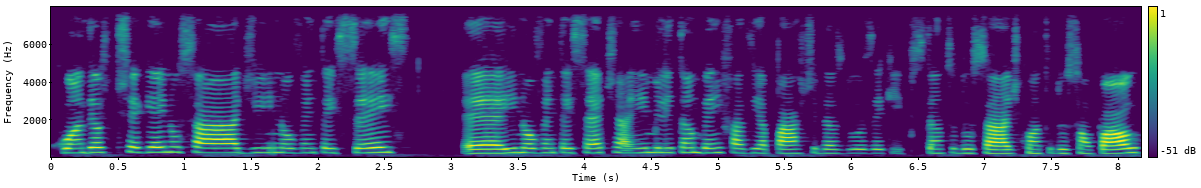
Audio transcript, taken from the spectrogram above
quando eu cheguei no SAAD em 96 é, e 97, a Emily também fazia parte das duas equipes, tanto do SAAD quanto do São Paulo,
